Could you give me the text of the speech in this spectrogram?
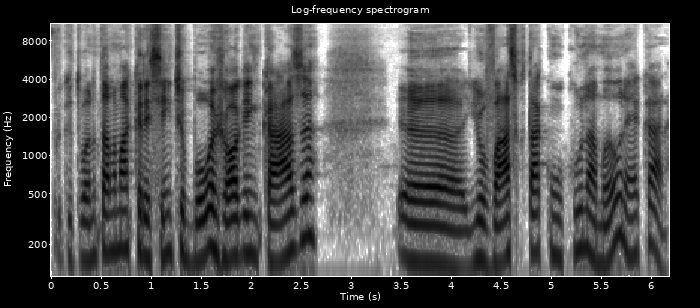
Porque o Ituano tá numa crescente boa, joga em casa. eh, e o Vasco tá com o cu na mão, né, cara?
